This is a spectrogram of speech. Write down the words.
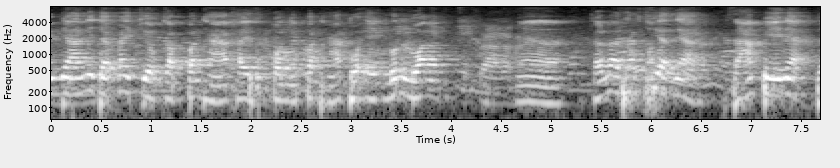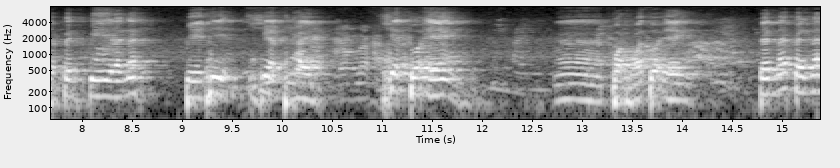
วิญญาณนี่จะไม่เกี่ยวกับปัญหาใครทุกคนเนี่ยปัญหาตัวเองล้วนๆอ่าแต่ว่าถ้าเครียดเนี่ยสามปีเนี่ยจะเป็นปีอะไรนะปีที่เครียดใครเครียดตัวเองอ่าปวดหัวตัวเอง เป็นไหมเป็นไหม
